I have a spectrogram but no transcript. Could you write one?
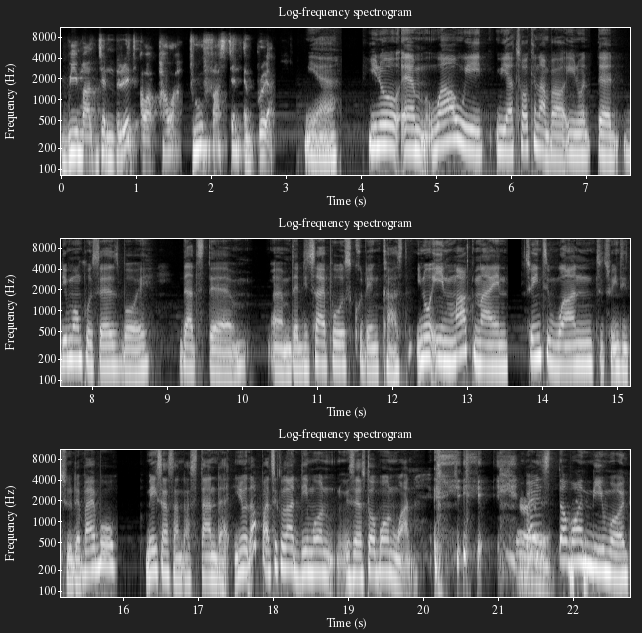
we must generate our power through fasting and prayer. Yeah. You know, um, while we we are talking about, you know, the demon possessed boy that the um, the disciples couldn't cast. You know, in Mark 9, 21 to 22, the Bible makes us understand that, you know, that particular demon is a stubborn one. Very stubborn demon.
